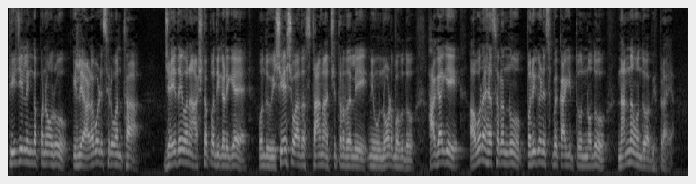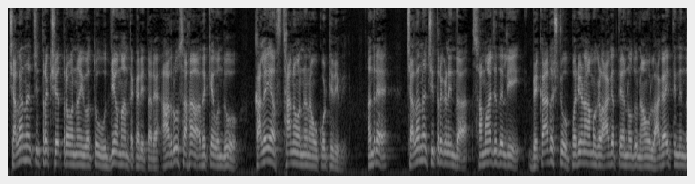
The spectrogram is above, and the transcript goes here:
ಟಿ ಜಿ ಲಿಂಗಪ್ಪನವರು ಇಲ್ಲಿ ಅಳವಡಿಸಿರುವಂಥ ಜಯದೇವನ ಅಷ್ಟಪದಿಗಳಿಗೆ ಒಂದು ವಿಶೇಷವಾದ ಸ್ಥಾನ ಚಿತ್ರದಲ್ಲಿ ನೀವು ನೋಡಬಹುದು. ಹಾಗಾಗಿ ಅವರ ಹೆಸರನ್ನು ಪರಿಗಣಿಸಬೇಕಾಗಿತ್ತು ಅನ್ನೋದು ನನ್ನ ಒಂದು ಅಭಿಪ್ರಾಯ. ಚಲನಚಿತ್ರ ಕ್ಷೇತ್ರವನ್ನು ಇವತ್ತು ಉದ್ಯಮ ಅಂತ ಕರೀತಾರೆ. ಆದರೂ ಸಹ ಅದಕ್ಕೆ ಒಂದು ಕಲೆಯ ಸ್ಥಾನವನ್ನು ನಾವು ಕೊಟ್ಟಿದ್ದೀವಿ. ಅಂದರೆ ಚಲನಚಿತ್ರಗಳಿಂದ ಸಮಾಜದಲ್ಲಿ ಬೇಕಾದಷ್ಟು ಪರಿಣಾಮಗಳಾಗತ್ತೆ ಅನ್ನೋದು ನಾವು ಲಾಗಾಯತಿನಿಂದ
